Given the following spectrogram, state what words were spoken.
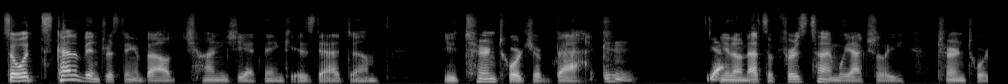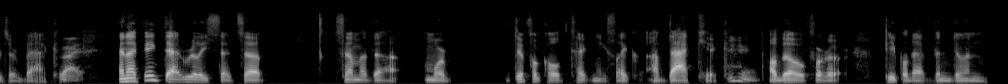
So what's kind of interesting about Chunji, I think, is that um, you turn towards your back. Mhm. Yeah. You know, and that's the first time we actually turn towards our back. Right. And I think that really sets up some of the more difficult techniques, like a back kick. Mhm. although for people that have been doing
